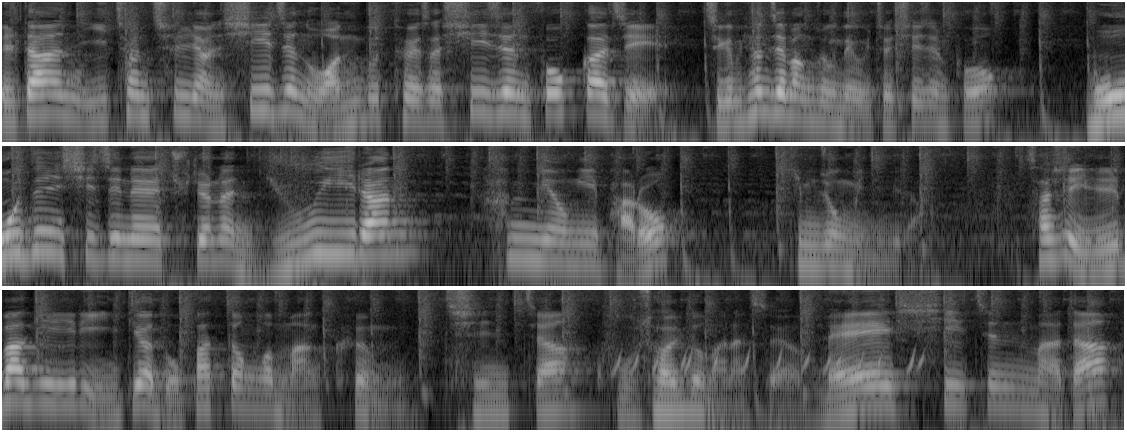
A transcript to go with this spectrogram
일단 2007년 시즌 1부터 해서 시즌 4까지 지금 현재 방송되고 있죠 시즌 4 모든 시즌에 출연한 유일한 한 명이 바로 김종민입니다. 사실 1박 2일이 인기가 높았던 것만큼 진짜 구설도 많았어요. 매 시즌마다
